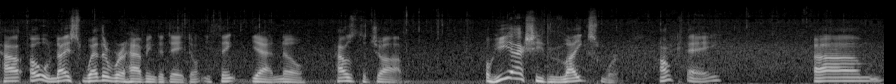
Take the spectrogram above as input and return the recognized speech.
How? Oh, nice weather we're having today, don't you think? Yeah. No. How's the job? Oh, he actually likes work. Okay. Um,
